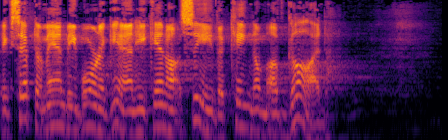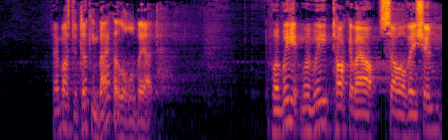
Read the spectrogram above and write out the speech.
except a man be born again, he cannot see the kingdom of God. That must have took him back a little bit. When we, when we talk about salvation,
